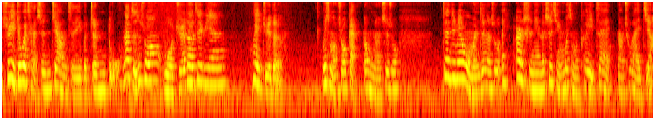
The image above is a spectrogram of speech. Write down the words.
所以就会产生这样子一个争夺。那只是说，我觉得这边会觉得，为什么说感动呢？是说，在这边我们真的说，哎，二十年的事情为什么可以再拿出来讲？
